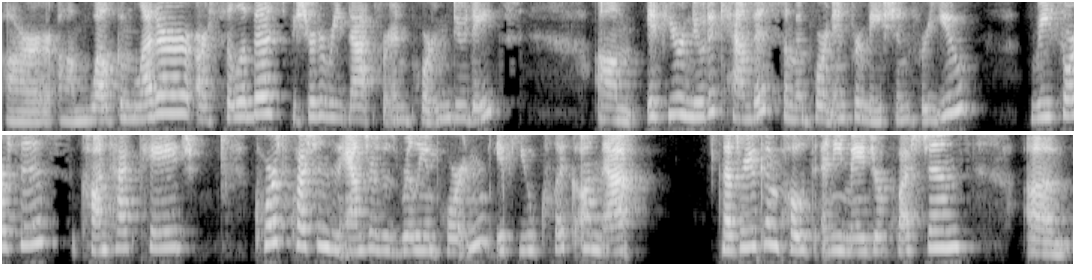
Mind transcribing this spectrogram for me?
our um, welcome letter, our syllabus. Be sure to read that for important due dates. Um, if you're new to Canvas, some important information for you, resources, contact page, course questions and answers is really important. If you click on that, that's where you can post any major questions um,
